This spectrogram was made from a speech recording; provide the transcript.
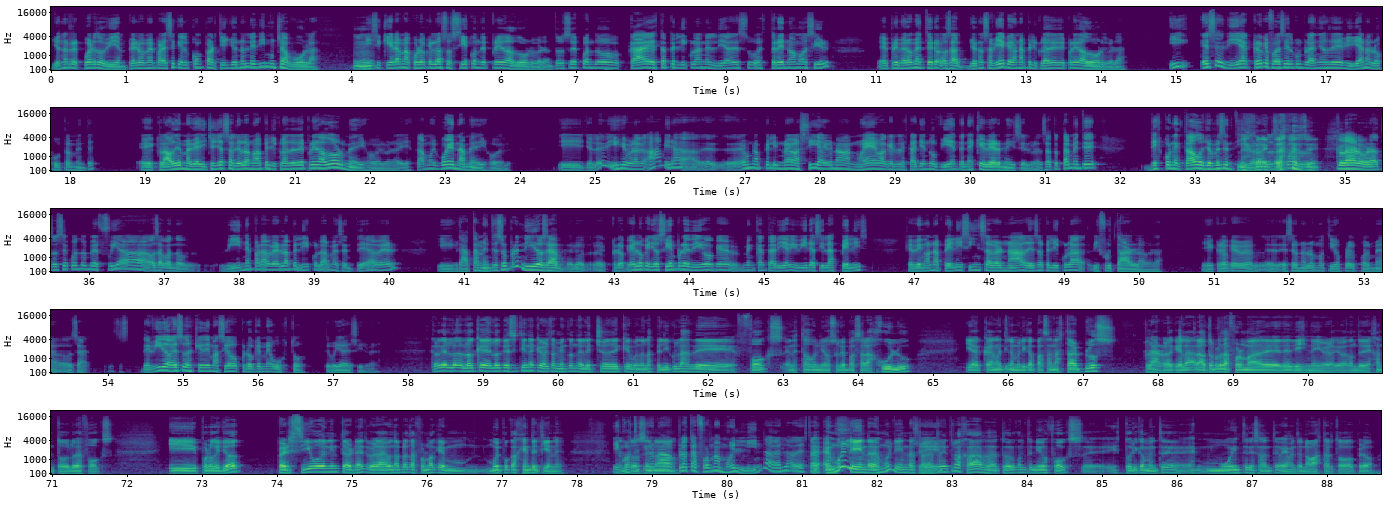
Yo no recuerdo bien, pero me parece que él compartió, yo no le di mucha bola. Ni siquiera me acuerdo que lo asocié con Depredador, ¿verdad? Entonces cuando cae esta película en el día de su estreno, vamos a decir, eh, primero me entero, o sea, yo no sabía que era una película de Depredador, ¿verdad? Y ese día, creo que fue así el cumpleaños de Viviana, lo justamente. Eh, Claudio me había dicho, ya salió la nueva película de Depredador, me dijo él, ¿verdad? Y está muy buena, me dijo él. Y yo le dije, ¿verdad? Ah, mira, es una peli nueva, sí, hay una nueva que le está yendo bien, tenés que ver, me dice él, ¿verdad? O sea, totalmente desconectado yo me sentí, ¿verdad? Entonces, Claro, ¿verdad? Entonces cuando me fui a, o sea, cuando vine para ver la película, me senté a ver y gratamente sorprendido. O sea, creo que es lo que yo siempre digo que me encantaría vivir así las pelis. Que venga una peli sin saber nada de esa película, disfrutarla, ¿verdad? Y creo que eh, ese es uno de los motivos por el cual me... O sea, debido a eso es que demasiado creo que me gustó, te voy a decir, ¿verdad? Creo que lo, que lo que sí tiene que ver también con el hecho de que, bueno, las películas de Fox en Estados Unidos suelen pasar a Hulu y acá en Latinoamérica pasan a Star Plus. Claro. Que es la, otra plataforma de, Disney, ¿verdad? Que, donde dejan todo lo de Fox. Y por lo que yo percibo en internet, ¿verdad? Es una plataforma que muy poca gente tiene. Y Entonces, tiene una plataforma muy linda, es la de Star Es, muy linda, es muy linda, está, bien trabajada. Todo el contenido Fox eh, históricamente es muy interesante. Obviamente no va a estar todo, pero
